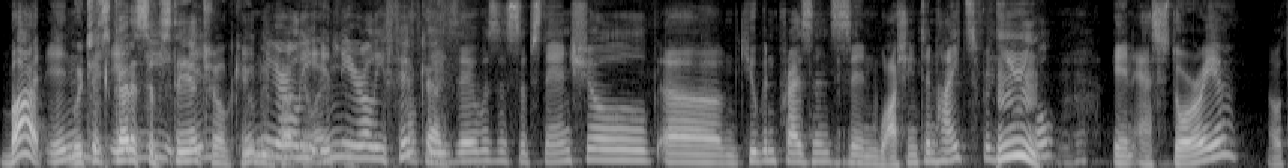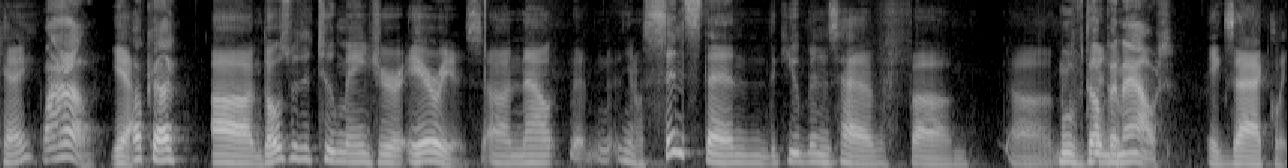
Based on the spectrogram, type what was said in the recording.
but in Which has got a the- substantial in, Cuban in the early in the early 50s, Okay. there was a substantial um, Cuban presence in Washington Heights, for Hmm. example, in Astoria. Okay, Wow. Yeah. Okay. uh, those were the two major areas. Uh, now, uh, you know, since then, the Cubans have um, uh, Moved up and out. Exactly.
